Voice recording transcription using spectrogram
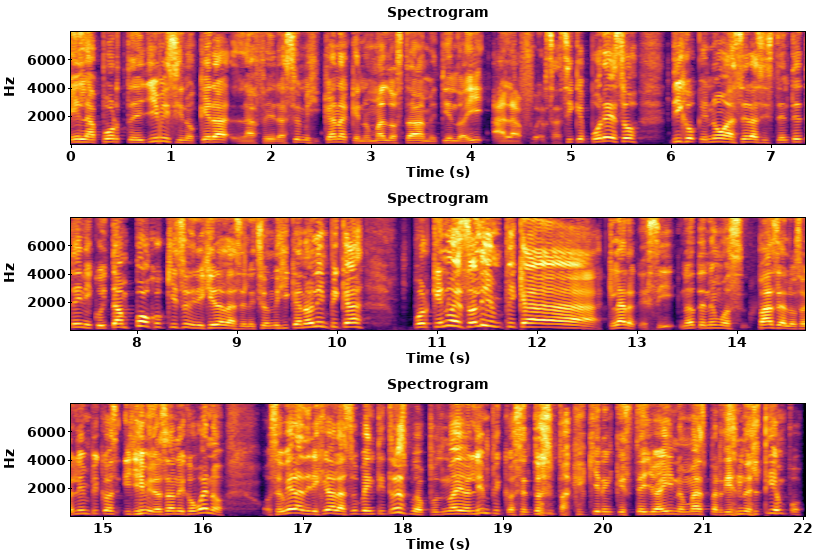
el aporte de Jimmy, sino que era la Federación Mexicana que nomás lo estaba metiendo ahí a la fuerza. Así que por eso dijo que no va a ser asistente técnico y tampoco quiso dirigir a la selección mexicana olímpica porque no es olímpica. Claro que sí, no tenemos pase a los olímpicos y Jimmy Lozano dijo, bueno, o se hubiera dirigido a la sub-23, pero pues no hay olímpicos, entonces ¿para qué quieren que esté yo ahí nomás perdiendo el tiempo?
